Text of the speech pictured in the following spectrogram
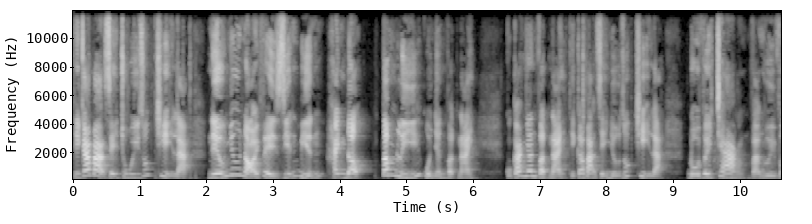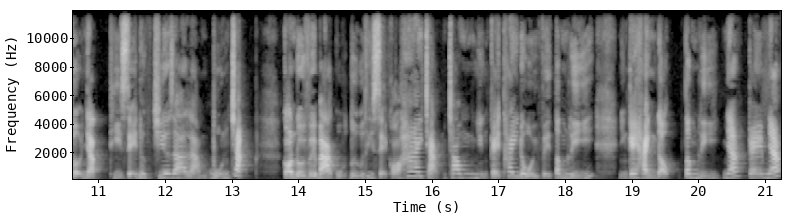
Thì các bạn sẽ chú ý giúp chị là nếu như nói về diễn biến, hành động, tâm lý của nhân vật này, của các nhân vật này thì các bạn sẽ nhớ giúp chị là đối với chàng và người vợ nhặt thì sẽ được chia ra làm 4 chặng. Còn đối với bà cụ tứ thì sẽ có hai chặng trong những cái thay đổi về tâm lý, những cái hành động tâm lý nhá các em nhá.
